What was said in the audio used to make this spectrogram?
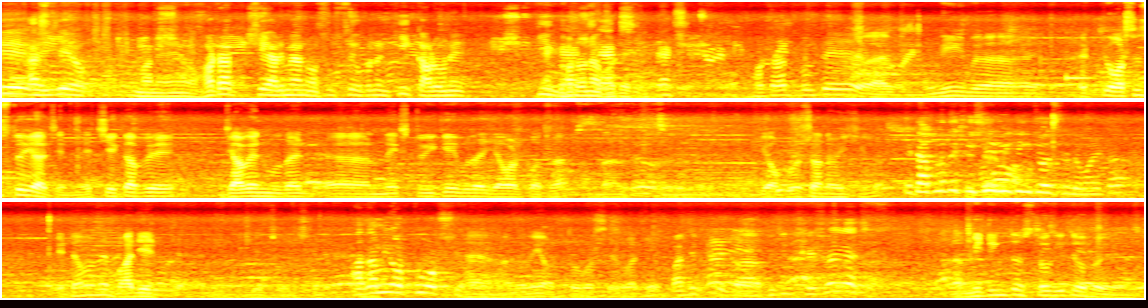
যে এই যে মানে হঠাৎ চেয়ারম্যান অসুস্থ হয়ে পড়লেন কি কারণে? কি ঘটনা ঘটেছে? হঠাৎ বলতে উনি একটু অসুস্থই আছেন। চেক আপে যাবেন বোধ হয় নেক্সট উইকেই বোধ হয় যাওয়ার কথা। আপনার যে অপারেশন হয়েছিল। এটা আপনাদের কিসের মিটিং চলছিল মানে এটা এটা মানে বাজেট ইয়ে চলছিল। আগামী অর্থবর্ষে? হ্যাঁ আগামী অক্টোবরের বাজেট বাজেট মিটিং শেষ হয়ে গেছে? মিটিং তো স্থগিত হয়ে গেছে।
